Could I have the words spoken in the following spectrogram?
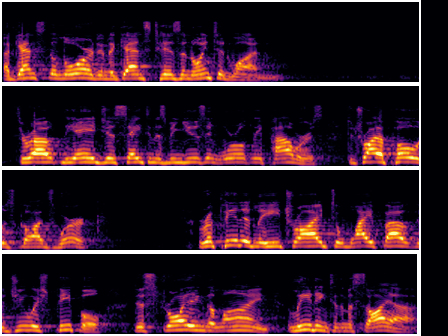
against the Lord and against his anointed one. Throughout the ages, Satan has been using worldly powers to try oppose God's work. Repeatedly, he tried to wipe out the Jewish people, destroying the line leading to the Messiah.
